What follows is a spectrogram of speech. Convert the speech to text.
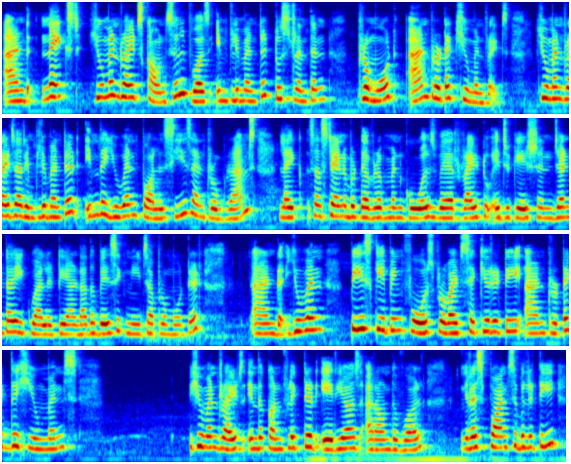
And next human rights council was implemented to strengthen promote and protect human rights. Human rights are implemented in the UN policies and programs like Sustainable Development Goals, where right to education, gender equality, and other basic needs are promoted. And UN peacekeeping force provides security and protect the humans human rights in the conflicted areas around the world responsibility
